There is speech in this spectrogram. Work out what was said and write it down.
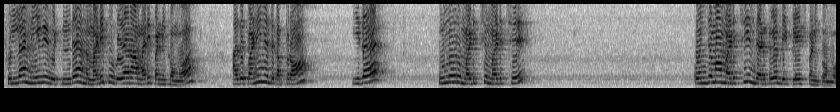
ஃபுல்லாக நீவி விட்டுட்டு அந்த மடிப்பு விழறா மாதிரி பண்ணிக்கோங்க. அது பண்ணினதுக்கப்புறம் இதை இன்னொரு மடித்து மடித்து கொஞ்சமாக மடித்து இந்த இடத்துல இப்படி ப்ளேஸ் பண்ணிக்கோங்க.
